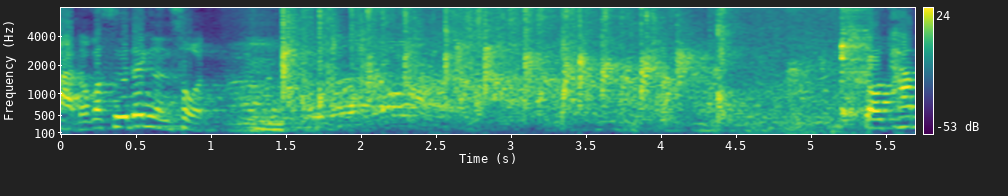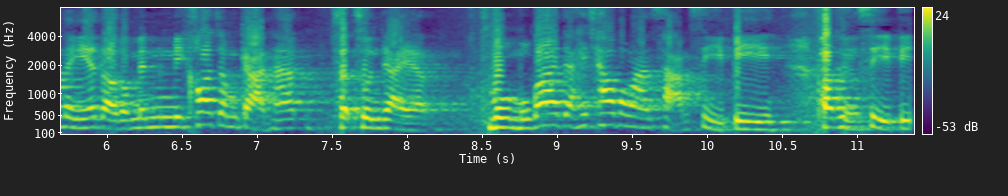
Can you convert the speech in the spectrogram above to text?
บาทเราก็ซื้อได้เงินสด เราทำอย่างเงี้ยแต่เรามันมีข้อจำกัดฮะสส่วนใหญ่อะหมู่หมู่บ้านจะให้เช่าประมาณ 3-4 ปี พอถึง 4 ปี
